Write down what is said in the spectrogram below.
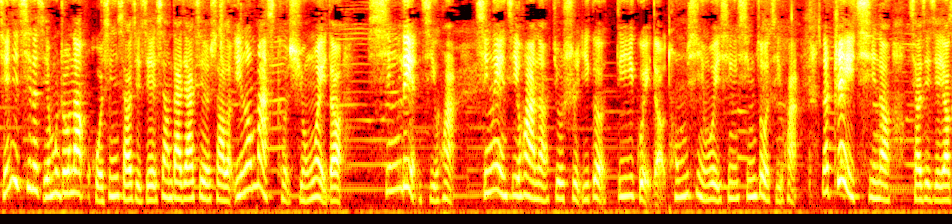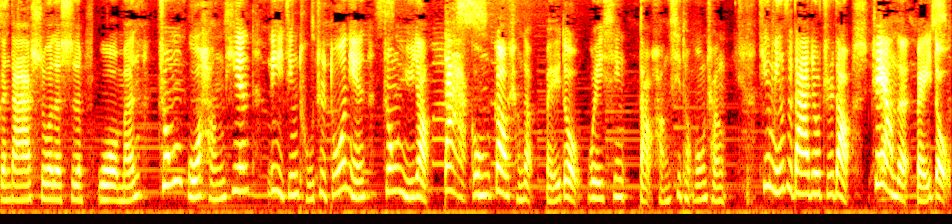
前几期的节目中呢，火星小姐姐向大家介绍了 Elon Musk 雄伟的星链计划。星链计划呢，就是一个低轨的通信卫星星座计划。那这一期呢，小姐姐要跟大家说的是，我们中国航天励精图治多年，终于要大功告成的北斗卫星导航系统工程。听名字大家就知道，这样的北斗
